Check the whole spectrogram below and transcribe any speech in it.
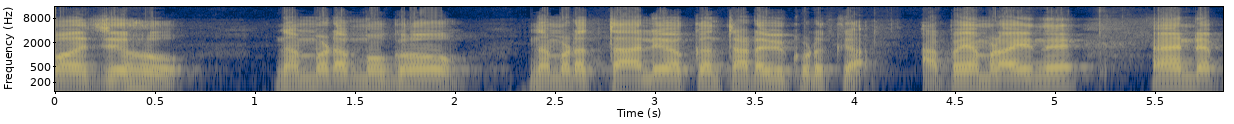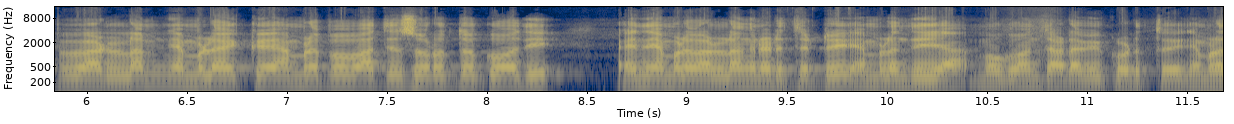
വജഹു. നമ്മുടെ മുഖവും നമ്മുടെ തലയൊക്കെ തടവി കൊടുക്കുക. അപ്പോൾ നമ്മൾ അതിന് എന്റെ ഇപ്പോൾ വെള്ളം നമ്മളേക്ക് നമ്മളിപ്പോൾ വാത്തി സുഹൃത്ത് കോതി അതിന് നമ്മൾ വെള്ളം ഇങ്ങനെ എടുത്തിട്ട് നമ്മൾ എന്ത് ചെയ്യുക? മുഖവും തടവി കൊടുത്ത് നമ്മൾ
